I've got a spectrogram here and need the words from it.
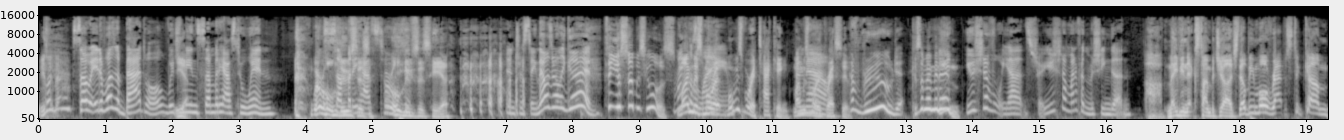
You like that one? So it was a battle, which Yeah. means somebody has to win. We're all Somebody losers. We're all losers here. Interesting. That was really good. So your so was yours. Mine was more. lame. Mine was more attacking. Mine was more aggressive. How rude. Because I'm Eminem. You should have. Yeah, that's true. You should have went for the machine gun. Ah, maybe next time, Bajaj. There'll be more raps to come.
